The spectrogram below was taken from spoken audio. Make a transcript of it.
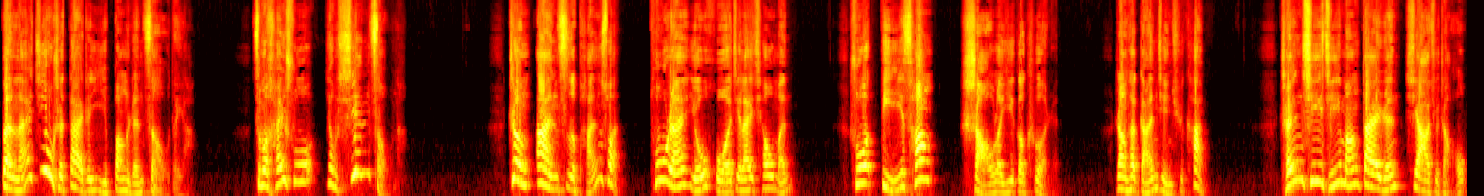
本来就是带着一帮人走的呀，怎么还说要先走呢？正暗自盘算，突然有伙计来敲门，说底舱少了一个客人，让他赶紧去看。陈七急忙带人下去找，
